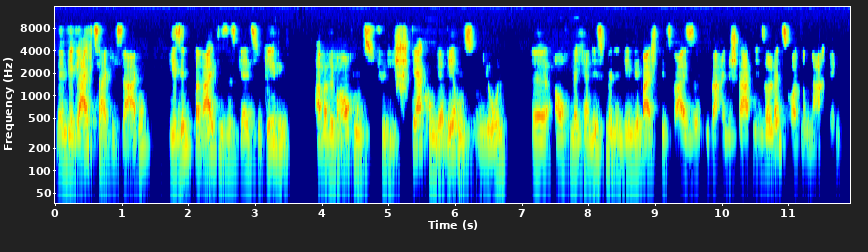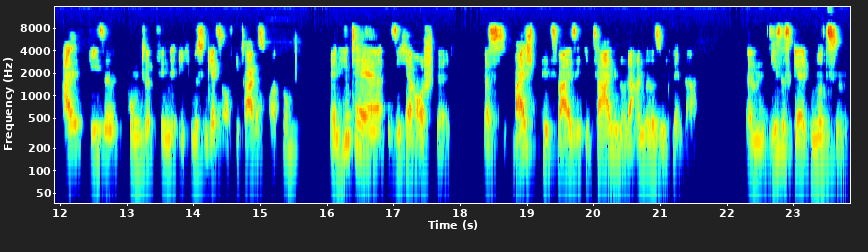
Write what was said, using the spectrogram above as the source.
wenn wir gleichzeitig sagen, wir sind bereit, dieses Geld zu geben, aber wir brauchen für die Stärkung der Währungsunion äh, auch Mechanismen, in denen wir beispielsweise über eine Staateninsolvenzordnung nachdenken. All diese Punkte, finde ich, müssen jetzt auf die Tagesordnung. Wenn hinterher sich herausstellt, dass beispielsweise Italien oder andere Südländer ähm, dieses Geld nutzen,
